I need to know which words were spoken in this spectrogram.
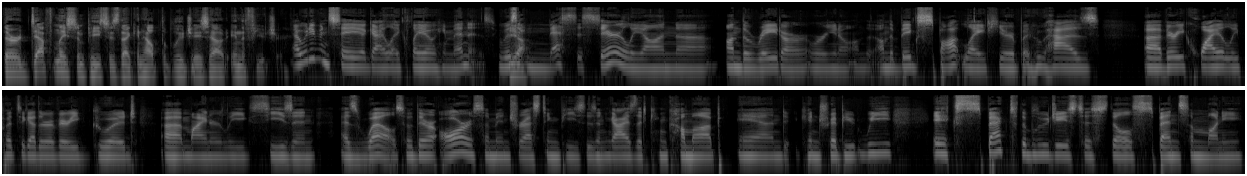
there are definitely some pieces that can help the Blue Jays out in the future. I would even say a guy like Leo Jimenez, who isn't yeah. necessarily on uh, on the radar or you know on the on the big spotlight here, but who has uh, very quietly put together a very good uh, minor league season as well. So there are some interesting pieces and guys that can come up and contribute. We expect the Blue Jays to still spend some money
